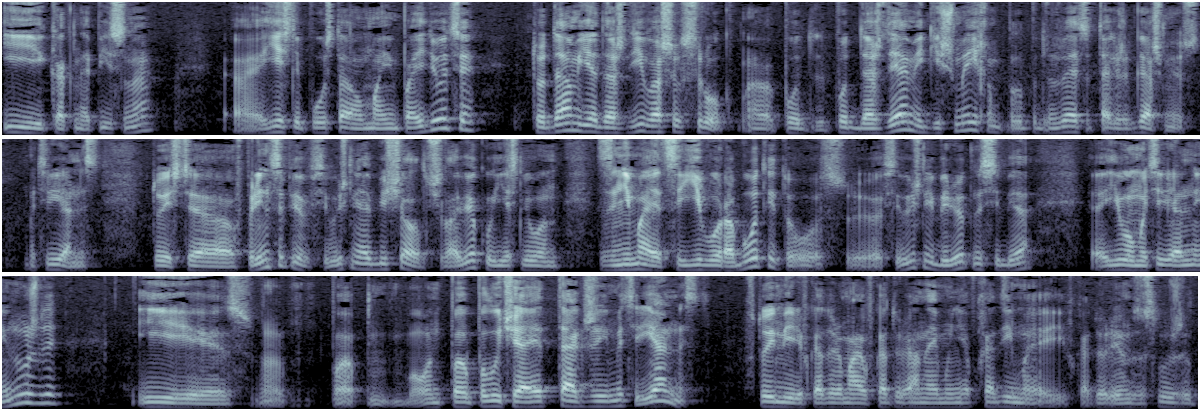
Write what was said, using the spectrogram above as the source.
И, как написано, э, если по уставам моим пойдете, то дам я дожди ваши в срок. Э, под, под дождями гишмейхом подразумевается также гашмиус, материальность. То есть, э, в принципе, Всевышний обещал человеку, если он занимается его работой, то Всевышний берет на себя э, его материальные нужды, и он получает также и материальность. В той мере, в которой, в которой она ему необходима и в которой он заслужил.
